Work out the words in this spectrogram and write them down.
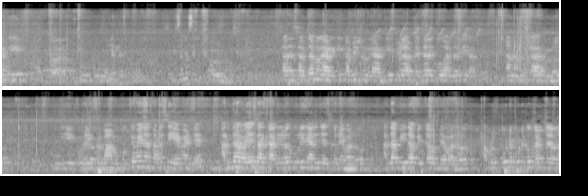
గారికి స- సత్యమ్మ గారికి కమిషనర్ గారికి పిల్ల పెద్దలకు అందరికీ కలిసి నా నమస్కారములు. ఇప్పుడు ఇప్పుడు మా ముఖ్యమైన సమస్య ఏమంటే అంతా వైఎస్ఆర్ కాలనీలో కూలీ నేలు చేసుకునేవాళ్ళు అంతా బీదా బిక్క ఉండేవాళ్ళు అప్పుడు పూట పూటకు గడచగల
